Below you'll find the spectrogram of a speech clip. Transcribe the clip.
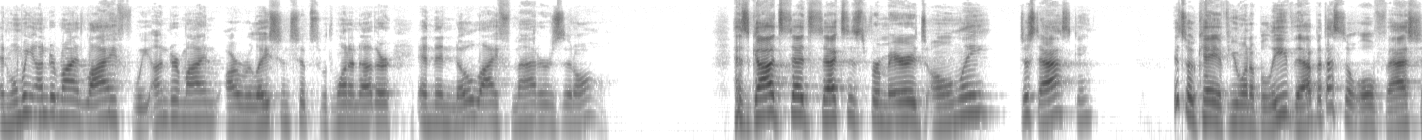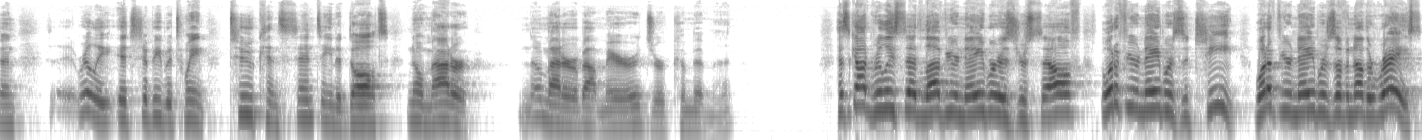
And when we undermine life, we undermine our relationships with one another, and then no life matters at all. Has God said sex is for marriage only? Just asking. It's okay if you want to believe that, but that's so old fashioned. Really, it should be between two consenting adults, no matter, no matter about marriage or commitment. Has God really said, love your neighbor as yourself? What if your neighbor's a cheat? What if your neighbor's of another race?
